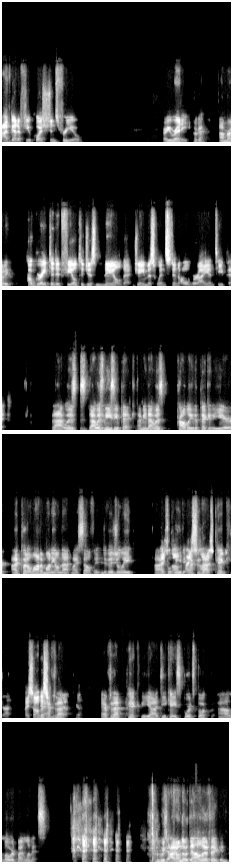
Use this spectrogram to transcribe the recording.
I've got a few questions for you. Are you ready? Okay, I'm ready. How great did it feel to just nail that Jameis Winston over INT pick? That was that was an easy pick. I mean, that was probably the pick of the year. I put a lot of money on that myself individually. I, I believe saw, after that pick, I saw this yeah, after that. Yeah. After that pick, the uh, DK Sportsbook uh, lowered my limits. Which I don't know what the hell they're thinking.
